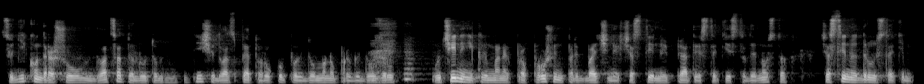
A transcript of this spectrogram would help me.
судді Кондрашову 20 лютого 2025 року повідомлено про підозру вчиненні кримінальних правопорушень, передбачених частиною 5 статті 190, частиною 2 статті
